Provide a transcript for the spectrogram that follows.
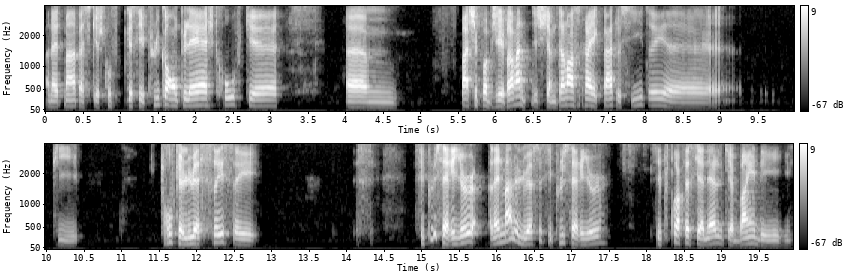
honnêtement, parce que je trouve que c'est plus complet. Je trouve que. Euh, ben, je sais pas. J'ai vraiment. J'aime tellement ça travailler avec Pat aussi. Tu sais, euh, puis je trouve que l'UFC, c'est. C'est plus sérieux. Honnêtement, l'UFC, c'est plus sérieux. C'est plus professionnel que bien des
